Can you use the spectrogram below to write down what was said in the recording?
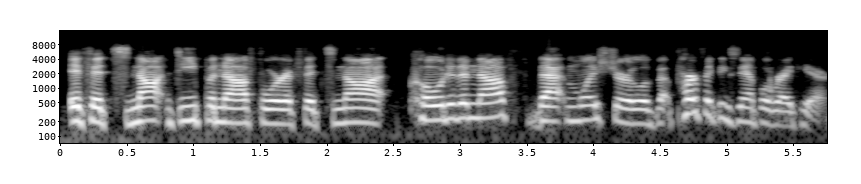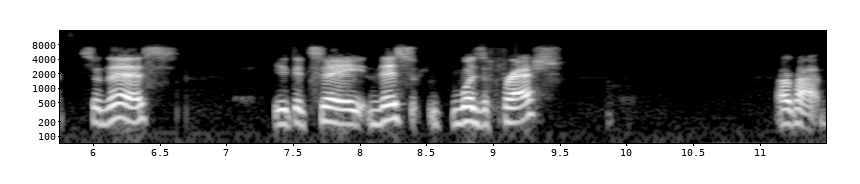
if it's not deep enough or if it's not coated enough, that moisture will perfect example right here. So this, you could say this was a fresh. Okay.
